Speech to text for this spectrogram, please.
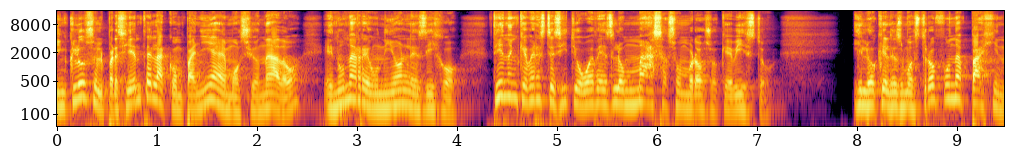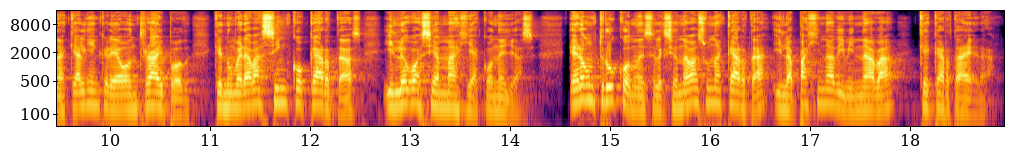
Incluso el presidente de la compañía, emocionado, en una reunión les dijo, tienen que ver este sitio web, es lo más asombroso que he visto. Y lo que les mostró fue una página que alguien creó en Tripod que numeraba cinco cartas y luego hacía magia con ellas. Era un truco donde seleccionabas una carta y la página adivinaba qué carta era.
